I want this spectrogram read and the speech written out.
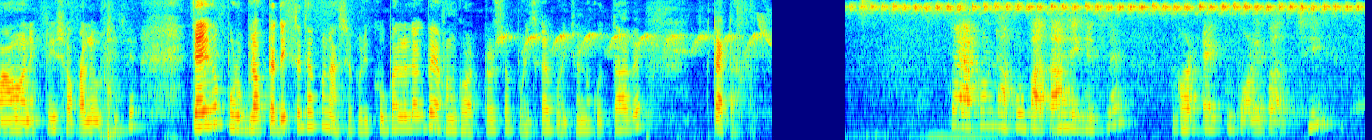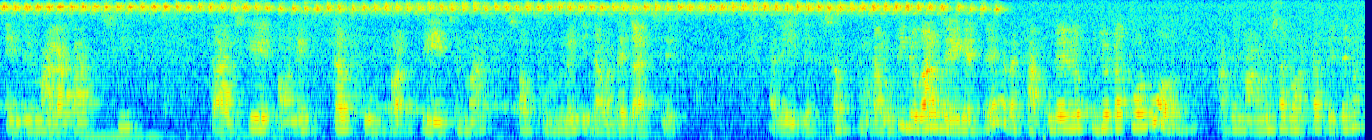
মাও অনেকটাই সকালে উঠেছে। যাই হোক, পুরো ব্লগটা দেখতে থাকুন, আশা করি খুব ভালো লাগবে। এখন ঘরটর সব পরিষ্কার পরিচ্ছন্ন করতে হবে। টাটা। তো এখন ঠাকুর পাতা হয়ে গেছে। ঘরটা একটু পরে পাচ্ছি। এই যে মালা গাচ্ছি আজকে অনেকটা ফুল পেয়েছে মা। সব ফুলগুলো কিন্তু আমাদের গাছে। আর এই যে সব মোটামুটি জোগাড় হয়ে গেছে। এবার ঠাকুরের পুজোটা করব। আগে মাংসা ঘরটা পেতে নেব,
